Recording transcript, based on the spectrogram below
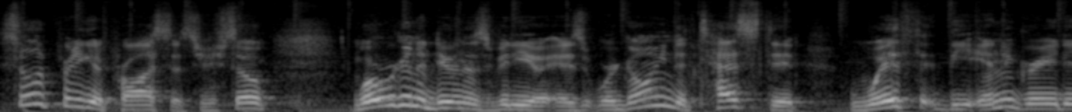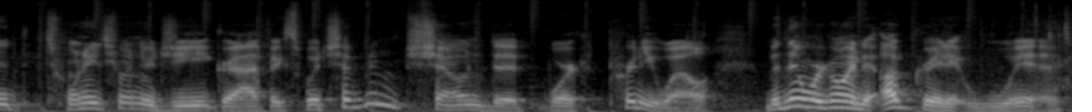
still a pretty good processor. So what we're gonna do in this video is we're going to test it with the integrated 2200G graphics, which have been shown to work pretty well. But then we're going to upgrade it with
